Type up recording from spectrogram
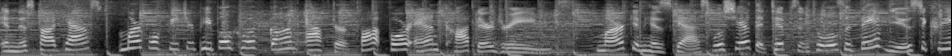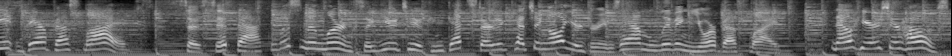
In this podcast, Mark will feature people who have gone after, fought for, and caught their dreams. Mark and his guests will share the tips and tools that they have used to create their best lives. So sit back, listen, and learn so you too can get started catching all your dreams and living your best life. Now, here's your host,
